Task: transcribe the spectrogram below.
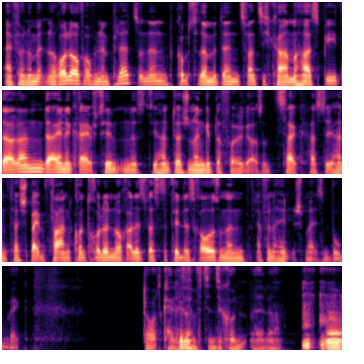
einfach nur mit einer Rolle auf offenem Platz und dann kommst du da mit deinen 20 km/h Speed daran, der eine greift hinten, ist die Handtasche und dann gibt er Vollgas und zack, hast du die Handtasche beim Fahren Kontrolle noch, alles was du findest raus und dann einfach nach hinten schmeißen, boom, weg. Dauert keine Killer. 15 Sekunden, Alter. Ja.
